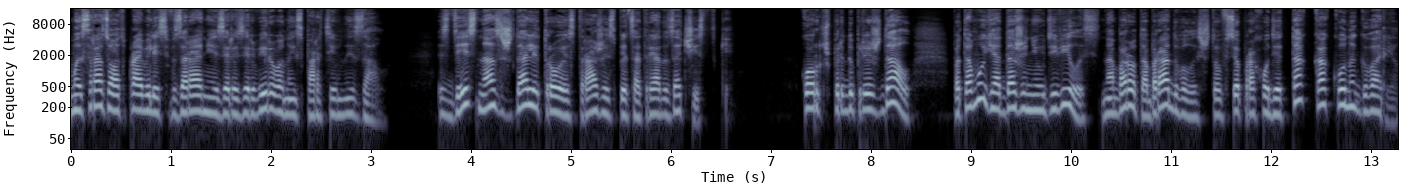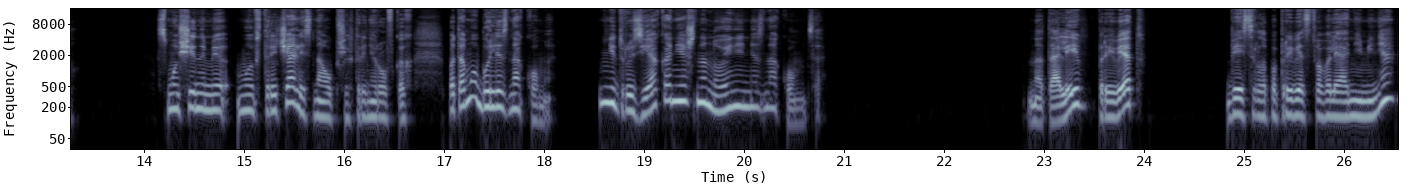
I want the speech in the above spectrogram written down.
Мы сразу отправились в заранее зарезервированный спортивный зал. Здесь нас ждали трое стражей спецотряда зачистки. Корч предупреждал, потому я даже не удивилась, наоборот, обрадовалась, что все проходит так, как он и говорил. С мужчинами мы встречались на общих тренировках, потому были знакомы. Не друзья, конечно, но и не незнакомцы. «Натали, привет!» Весело поприветствовали они меня,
